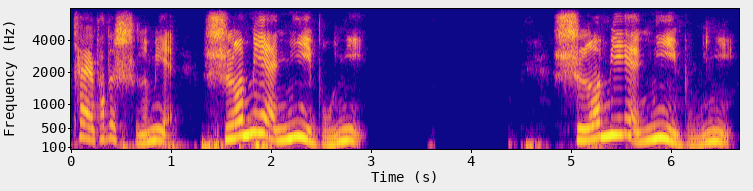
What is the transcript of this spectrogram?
看一下他的舌面，舌面腻不腻？舌面腻不腻？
